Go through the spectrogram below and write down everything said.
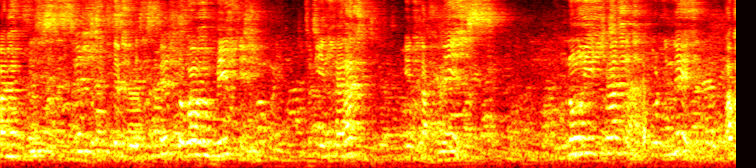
But this is special way of meeting to interact, interface, know each other, coordinate. Uh,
